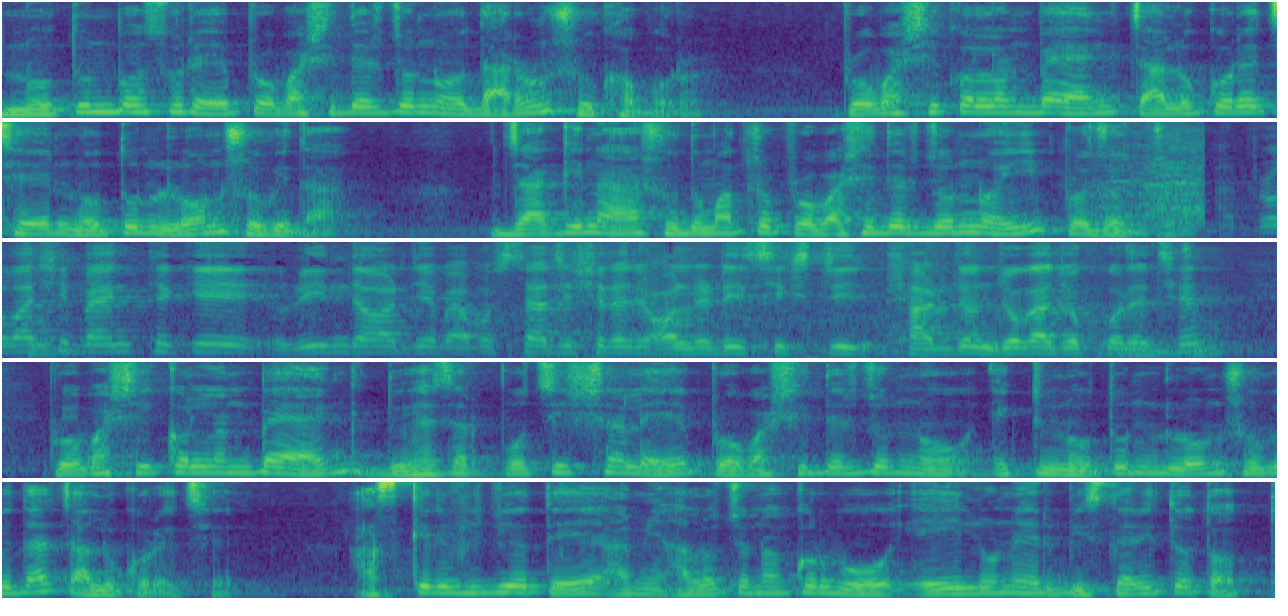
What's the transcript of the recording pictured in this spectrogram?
নতুন বছরে প্রবাসীদের জন্য দারুণ সুখবর। প্রবাসী কল্যাণ ব্যাংক চালু করেছে নতুন লোন সুবিধা যা কিনা শুধুমাত্র প্রবাসীদের জন্যই প্রযোজ্য। প্রবাসী ব্যাংক থেকে ঋণ দেওয়ার যে ব্যবস্থা আছে সেটা অলরেডি সিক্সটি ষাট জন যোগাযোগ করেছে। প্রবাসী কল্যাণ ব্যাংক দুই হাজার পঁচিশ সালে প্রবাসীদের জন্য একটি নতুন লোন সুবিধা চালু করেছে। আজকের ভিডিওতে আমি আলোচনা করব এই লোনের বিস্তারিত তথ্য,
